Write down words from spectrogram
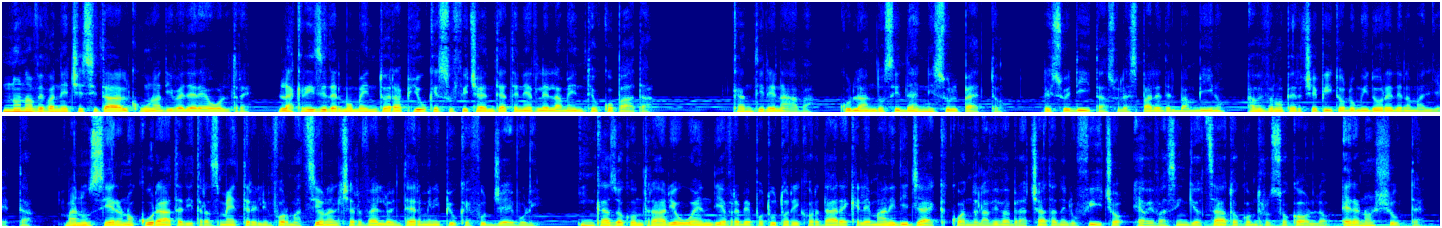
Non aveva necessità alcuna di vedere oltre. La crisi del momento era più che sufficiente a tenerle la mente occupata. Cantilenava, cullandosi Danny sul petto, le sue dita sulle spalle del bambino avevano percepito l'umidore della maglietta, ma non si erano curate di trasmettere l'informazione al cervello in termini più che fuggevoli. In caso contrario Wendy avrebbe potuto ricordare che le mani di Jack, quando l'aveva abbracciata nell'ufficio e aveva singhiozzato contro il suo collo, erano asciutte.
